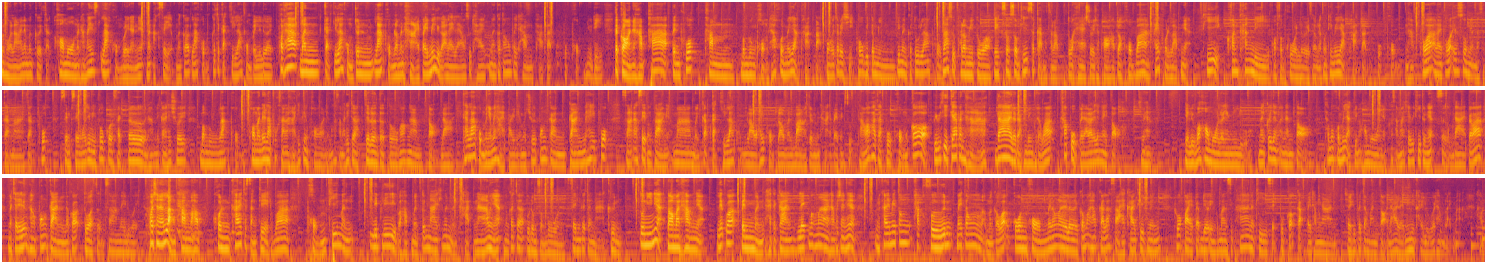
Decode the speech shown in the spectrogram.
คนหัวล้านเนี่ยมันเกิดจากฮอร์โมนมันทำให้รากผมบริเวณนั้นเนี่ยมันอักเสบมันก็รากผมก็จะกัดกินรากผมไปเรื่อยๆเพราะถ้ามันกัดกินรากผมจนรากผมแล้วมันหายไปไม่เหลืออะไรแล้ว สุดท้ายมันก็ต้องไปทำผ่าตัดปลุกผมอยู่ดี แต่ก่อนนะครับถ้าเป็นพวกทำบำรุงผม ถ้าคนไม่อยากผ่าตัดผมก็จะไปฉีดพวกวิตามิน ที่มันกระตุ้นรากผมล่าสุดพอเรามีตัวเอ็กโซโซมที่สกัดมาสำหรับตัวแฮร์โดยเฉพาะครับเราพบว่าให้ผลลัพธ์เนี่ย ที่ค่อนข้างดีพอสมควรเลยสำหรับคนที่ไม่อยากผ่าตัดปลูกผมนะครับเพราะว่าอะไรเพราะว่าเอสโซมเนี่ยมันสกัดมาจากพวกเซมเซลล์มันจะมีพวก growth factor นะครับในการที่ช่วยบำรุงรากผม พอมันได้รับพวกสารอาหารที่เพียงพอเนี่ยมันก็สามารถที่จะเจริญเติบโตงอกงามต่อได้ ถ้ารากผมมันยังไม่หายไปเนี่ยมันช่วยป้องกันการไม่ให้พวกสารอักเสบต่างๆเนี่ยมาเหมือนกับกัดกินรากผมเราให้ผมเรามันบางจนมันหายไปเป็นสุดถามว่าผ่าตัดปลูกผมก็เป็นวิธีแก้ปัญหาได้ระดับหนึ่งแต่ว่าถ้าปลูกไปแล้วแล้วยังไงต่อใช่ไหมครับ อย่าลืมว่าฮอร์โมนเรายังมีอยู่ มันก็ยังอันนั้นต่อ ถ้าบางคนไม่อยากกินฮอร์โมนเนี่ยก็สามารถใช้วิธีตัวนี้เสริมได้ แปลว่ามันใช้ในเรื่องทางป้องกัน แล้วก็ตัวเสริมสร้างได้ด้วย เพราะฉะนั้นหลังทำครับคนไข้จะสังเกตว่าผมที่มันรีบๆอะครับเหมือนต้นไม้ที่มันเหมือนขาดน้ำอย่างเงี้ยมันก็จะอุดมสมบูรณ์ เส้นก็จะหนาขึ้น ตัวนี้เนี่ยตอนมาทำเนี่ยเรียกว่าเป็นเหมือนหัตถการเล็กมากๆครับเพราะฉะนั้นเนี่ย คนไข้ไม่ต้องพักฟื้น ไม่ต้องเหมือนกับว่าโกนผมไม่ต้องอะไรเลย ก็มาทำการรักษาคลายทรีทเมนต์ทั่วไปแป๊บเดียวเองประมาณ 15 นาที เสร็จปุ๊บก็กลับไปทำงาน ใช้ชีวิตประจำวันต่อได้เลย ไม่มีใครรู้ว่าทำอะไรมาครับ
